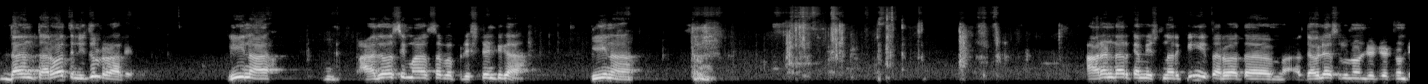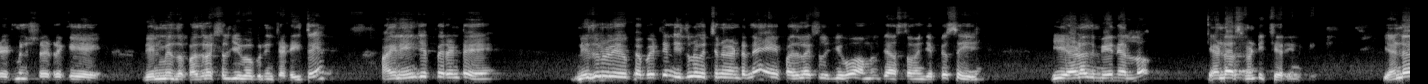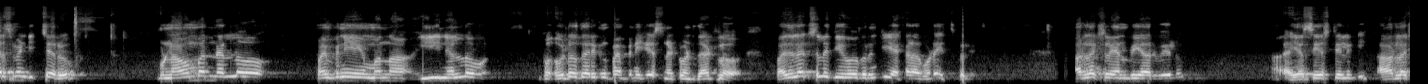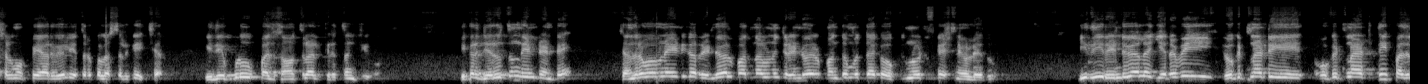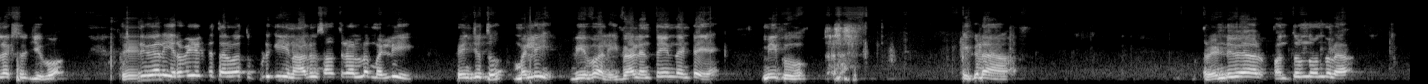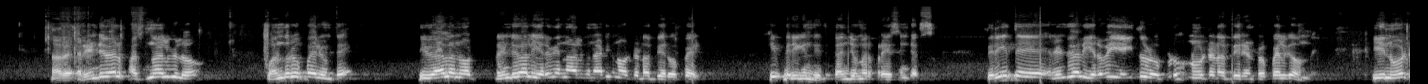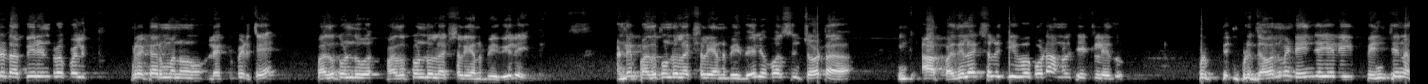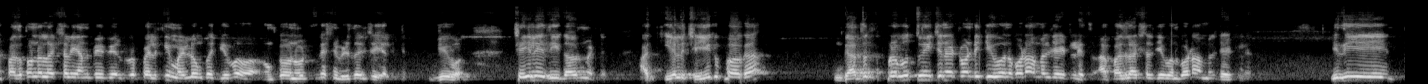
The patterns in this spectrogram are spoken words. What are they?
దాని తర్వాత నిధులు రాలేదు. ఈయన ఆదివాసీ మహాసభ ప్రెసిడెంట్గా ఈయన ఆర్ అండ్ ఆర్ కమిషనర్కి తర్వాత ధవలేశ్వరంలో ఉండేటటువంటి అడ్మినిస్ట్రేటర్కి దీని మీద పది లక్షల జీవో గురించి అడిగితే ఆయన ఏం చెప్పారంటే నిధులు లేవు కాబట్టి నిధులు వచ్చిన వెంటనే పది లక్షల జీవో అమలు చేస్తామని చెప్పేసి ఈ ఏడాది మే నెలలో ఎండార్స్మెంట్ ఇచ్చారు ఈయనకి. ఎండార్స్మెంట్ ఇచ్చారు. ఇప్పుడు నవంబర్ నెలలో పంపిణీ మొన్న ఈ నెలలో ఒకటో తారీఖున పంపిణీ చేసినటువంటి దాంట్లో పది లక్షల జీవో గురించి ఎక్కడా కూడా ఎత్తుకోలేదు. ఆరు లక్షల ఎనభై ఆరు వేలు ఎస్సీ ఎస్టీలకి ఆరు లక్షల ముప్పై ఆరు వేలు ఇతర కులస్తులకి ఇచ్చారు. ఇది ఎప్పుడు పది సంవత్సరాల క్రితం జీవో. ఇక్కడ జరుగుతుంది ఏంటంటే చంద్రబాబు నాయుడు గారు రెండు వేల పద్నాలుగు నుంచి రెండు వేల పంతొమ్మిది దాకా ఒక నోటిఫికేషన్ ఇవ్వలేదు. ఇది రెండు వేల ఇరవై ఒకటి నాటి ఒకటి నాటిది పది లక్షల జీవో. రెండు వేల ఇరవై ఒకటి తర్వాత ఇప్పటికి ఈ నాలుగు సంవత్సరాల్లో మళ్ళీ పెంచుతూ మళ్ళీ ఇవ్వాలి. ఇవాళ ఎంత అయిందంటే మీకు ఇక్కడ రెండు వేల పంతొమ్మిది వందల రెండు వేల పద్నాలుగులో వంద రూపాయలు ఉంటే ఈవేళ నూట రెండు వేల ఇరవై నాలుగు నాటికి నూట డెబ్బై రూపాయలుకి పెరిగింది ఇది కన్జ్యూమర్ ప్రైస్ ఇండెక్స్ పెరిగితే రెండు వేల ఇరవై ఐదు నూట డెబ్బై రెండు రూపాయలుగా ఉంది. ఈ నూట డెబ్బై రెండు రూపాయల ప్రకారం మనం లెక్క పెడితే పదకొండు పదకొండు లక్షల ఎనభై వేలు అయింది. అంటే పదకొండు లక్షల ఎనభై వేలు ఇవ్వాల్సిన చోట ఆ పది లక్షల జీవో కూడా అమలు చేయట్లేదు. ఇప్పుడు ఇప్పుడు గవర్నమెంట్ ఏం చేయాలి? పెంచిన పదకొండు లక్షల ఎనభై వేల రూపాయలకి మళ్ళీ ఇంకో జీవో ఇంకో నోటిఫికేషన్ విడుదల చేయాలి జీవో. చేయలేదు ఈ గవర్నమెంట్. వీళ్ళు చేయకపోగా గత ప్రభుత్వం ఇచ్చినటువంటి జీవోను కూడా అమలు చేయట్లేదు. ఆ పది లక్షల జీవోను కూడా అమలు చేయట్లేదు. ఇది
